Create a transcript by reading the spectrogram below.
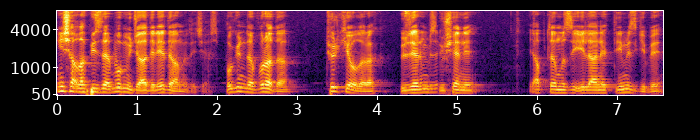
İnşallah bizler bu mücadeleye devam edeceğiz. Bugün de burada Türkiye olarak üzerimize düşeni yaptığımızı ilan ettiğimiz gibi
